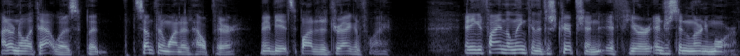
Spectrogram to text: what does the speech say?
I don't know what that was, but something wanted help there. Maybe it spotted a dragonfly. And you can find the link in the description if you're interested in learning more.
